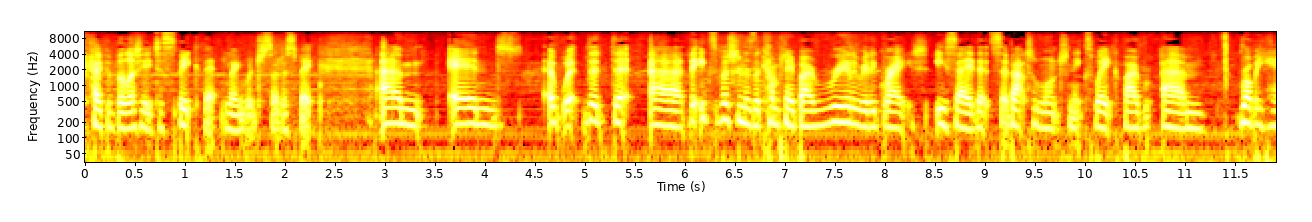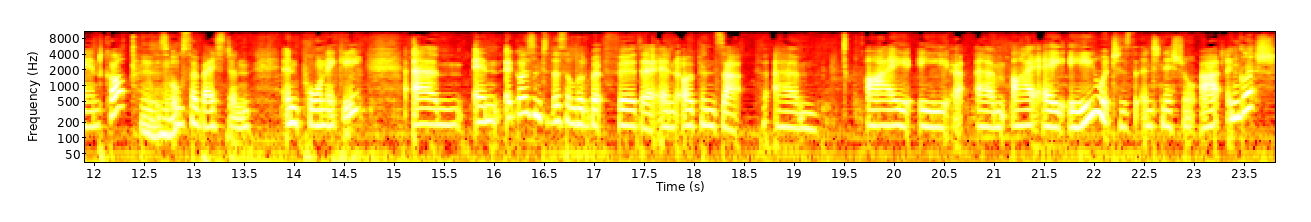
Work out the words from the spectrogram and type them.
capability to speak that language, so to speak. Um, and it the the, uh, the exhibition is accompanied by a really really great essay that's about to launch next week by um, Robbie Handcock, who's also based in in Poneke, um, and it goes into this a little bit further and opens up. Um, IE, um, IAE, which is the International Art English,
